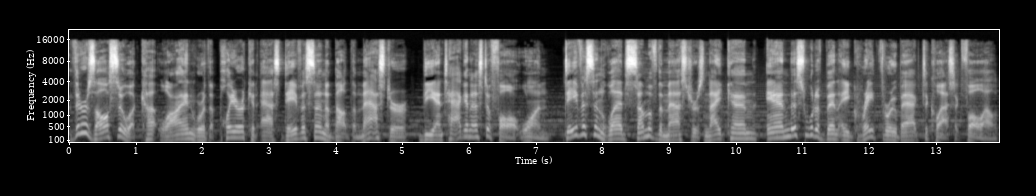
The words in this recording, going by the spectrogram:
There's also a cut line where the player could ask Davison about the Master, the antagonist of Fallout 1. Davison led some of the Master's Nightkin, and this would have been a great throwback to classic Fallout.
